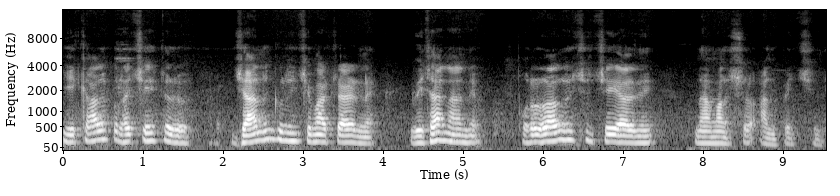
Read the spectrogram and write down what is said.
ఈ కాలపు రచయితలు ధ్యానం గురించి మాట్లాడిన విధానాన్ని పునరాలోచన చేయాలని నా మనసు అనిపించింది.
